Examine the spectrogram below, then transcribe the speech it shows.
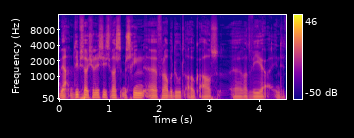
Ja, diep socialistisch was misschien uh, vooral bedoeld ook als uh, wat we hier in dit,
